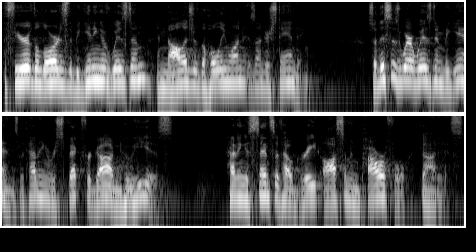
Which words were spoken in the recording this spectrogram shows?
the fear of the Lord is the beginning of wisdom, and knowledge of the Holy One is understanding. So, this is where wisdom begins with having a respect for God and who He is, having a sense of how great, awesome, and powerful God is.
